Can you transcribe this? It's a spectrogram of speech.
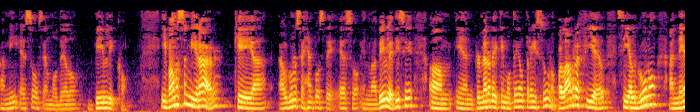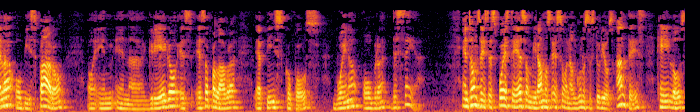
A mí eso es el modelo bíblico. Y vamos a mirar que uh, algunos ejemplos de eso en la Biblia. Dice um, en 1 de Timoteo 3.1, palabra fiel, si alguno anhela obispado, en, en uh, griego es esa palabra episcopos, buena obra desea. Entonces, después de eso, miramos eso en algunos estudios antes, que los,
